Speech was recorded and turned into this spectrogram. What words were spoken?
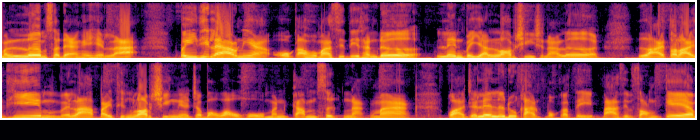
มันเริ่มแสดงให้เห็นแล้ว ปีที่แล้วเนี่ยโอกาโฮมาซิตี้ทันเดอร์เล่นไปยันรอบชิงชนะเลิศ หลายต่อหลายทีมเวลาไปถึงรอบชิงเนี่ยจะบอกว่า โอ้โห มันกำศึกหนักมาก กว่าจะเล่นฤดูกาลปกติ 82 เกม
